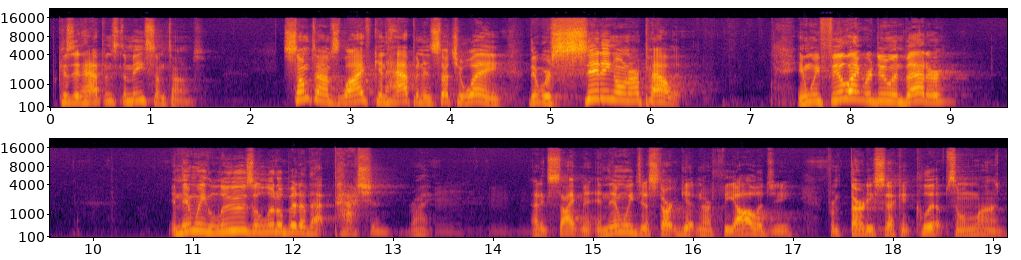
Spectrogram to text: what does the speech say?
because it happens to me sometimes. Sometimes life can happen in such a way that we're sitting on our pallet and we feel like we're doing better, and then we lose a little bit of that passion, right? That excitement, and then we just start getting our theology from 30 second clips online.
